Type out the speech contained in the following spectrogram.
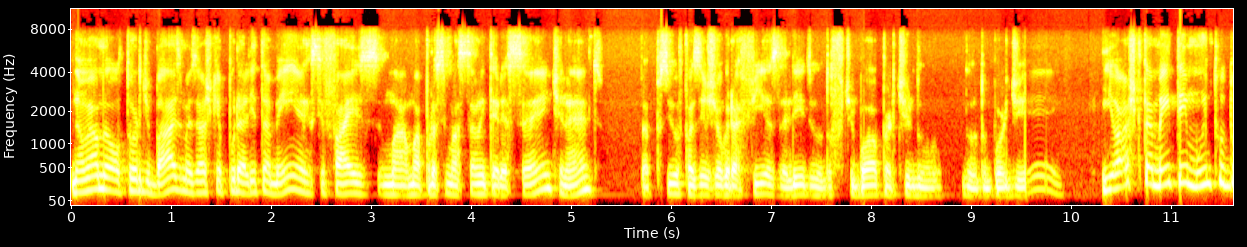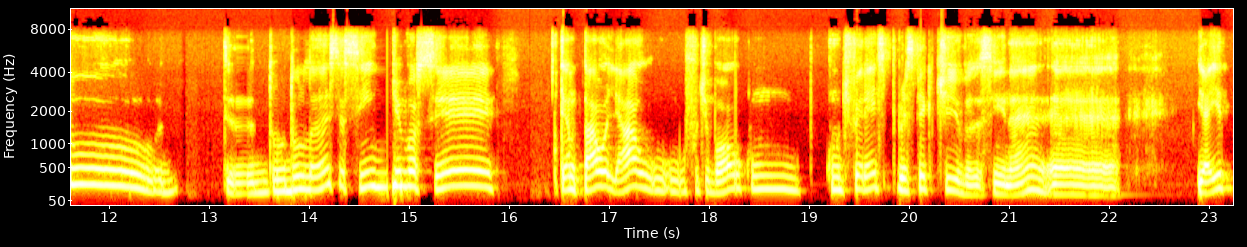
Não é o meu autor de base, mas eu acho que é por ali também se faz uma, uma aproximação interessante, né? É possível fazer geografias ali do, do futebol a partir do, do, do Bourdieu. E eu acho que também tem muito do, do, do lance assim de você tentar olhar o, o, futebol com, com diferentes perspectivas, assim, né? É, e aí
